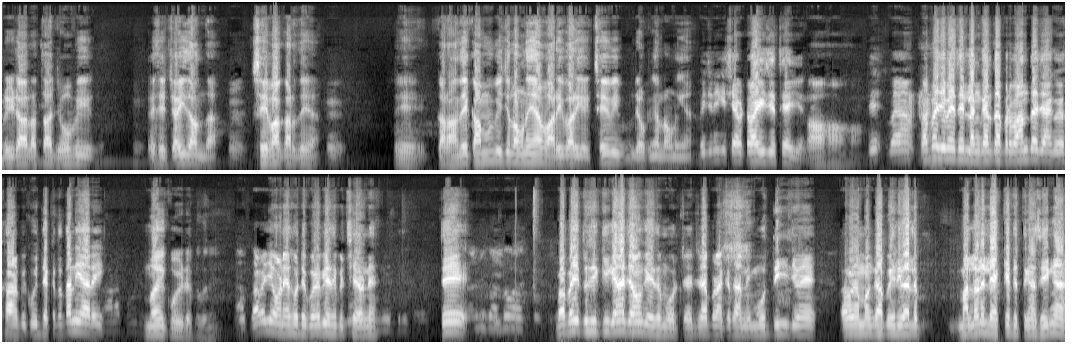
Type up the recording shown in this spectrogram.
ਲੀੜਾ ਲੱਤਾ ਜੋ ਵੀ ਇੱਥੇ ਚਾਹੀਦਾ ਹੁੰਦਾ ਸੇਵਾ ਕਰਦੇ ਆ। ਤੇ ਘਰਾਂ ਦੇ ਕੰਮ ਵੀ ਚਲਾਉਣੇ ਆ ਵਾਰੀ-ਵਾਰੀ ਇੱਥੇ ਵੀ ਡਿਊਟੀਆਂ ਲਾਉਣੀਆਂ। ਬਿਜਲੀ ਕੀ ਸ਼ਿਫਟ ਵਾਈਜ਼ ਇੱਥੇ ਆਈ ਜਾਂਦੀ। ਹਾਂ ਹਾਂ ਹਾਂ ਤੇ ਬਾਬਾ ਜਿਵੇਂ ਇੱਥੇ ਲੰਗਰ ਦਾ ਪ੍ਰਬੰਧ ਹੈ ਜਾਂ ਕੋਈ ਖਾਣ ਪੀ ਕੋਈ ਦਿੱਕਤ ਤਾਂ ਨਹੀਂ ਆ ਰਹੀ? ਨਹੀਂ ਕੋਈ ਦਿੱਕਤ ਨਹੀਂ। ਬਾਬਾ ਜੀ ਆਉਣੇ ਤੁਹਾਡੇ ਕੋਲ ਵੀ ਅਸੀਂ ਪਿੱਛੇ ਆਉਣੇ। ਤੇ ਬਾਬਾ ਜੀ ਤੁਸੀਂ ਕੀ ਕਹਿਣਾ ਚਾਹੋਗੇ ਇਸ ਮੋਰਚੇ ਜਿਹੜਾ ਆਪਣਾ ਕਿਸਾਨੀ ਮੋਦੀ ਜਿਵੇਂ ਆਪਣੀਆਂ ਮੰਗਾਂ ਪਿਛਲੀ ਵਾਰ ਮੰਨ ਲਓ ਨੇ ਲਿਖ ਕੇ ਦਿੱਤੀਆਂ ਸੀਗੀਆਂ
